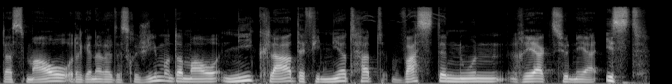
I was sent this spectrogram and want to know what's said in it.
dass Mao oder generell das Regime unter Mao nie klar definiert hat, was denn nun reaktionär ist.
